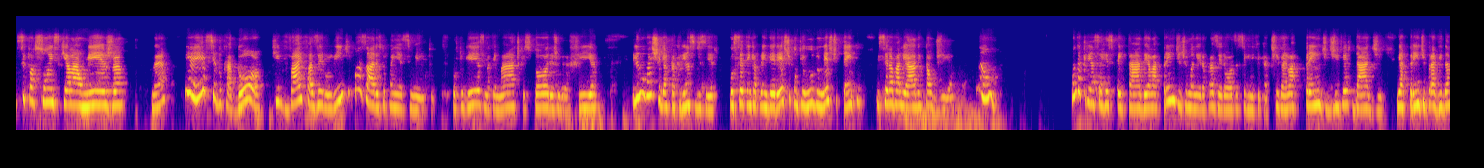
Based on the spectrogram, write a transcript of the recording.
situações que ela almeja, né? E é esse educador que vai fazer o link com as áreas do conhecimento: português, matemática, história, geografia. Ele não vai chegar para a criança e dizer: você tem que aprender este conteúdo neste tempo e ser avaliado em tal dia. Não. Quando a criança é respeitada e ela aprende de maneira prazerosa significativa, ela aprende de verdade e aprende para a vida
